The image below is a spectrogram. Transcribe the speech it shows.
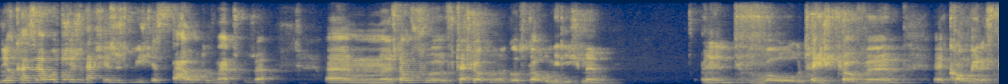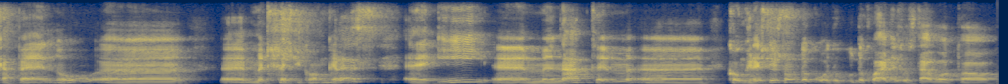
Nie okazało się, że tak się rzeczywiście stało. To znaczy, że Zresztą w, w czasie okrągłego stołu mieliśmy e, dwuczęściowy kongres KPN-u, e, e, trzeci kongres. E, I na tym e, kongresie, zresztą dok- dok- dokładnie zostało to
